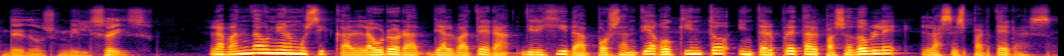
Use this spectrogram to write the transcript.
de 2006. La banda Unión Musical La Aurora de Albatera, dirigida por Santiago Quinto, interpreta el pasodoble Las Esparteras.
